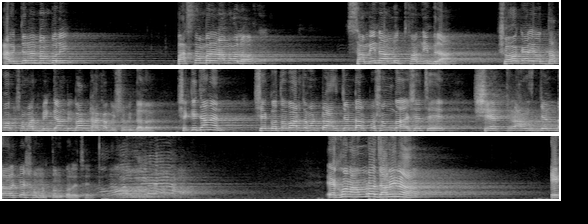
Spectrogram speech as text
আরেকজনের নাম বলি। পাঁচ নম্বরের নাম হলো সামিনা লুৎফা নিবরা, সহকারী অধ্যাপক সমাজ বিজ্ঞান বিভাগ, ঢাকা বিশ্ববিদ্যালয়। সে কি জানেন? সে গতবার যখন ট্রান্সজেন্ডার প্রসঙ্গ এসেছে সে ট্রান্সজেন্ডারকে সমর্থন করেছে। এখন আমরা জানি না, এই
